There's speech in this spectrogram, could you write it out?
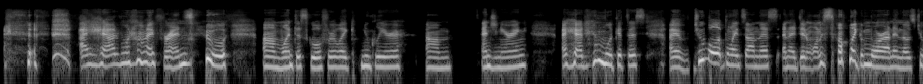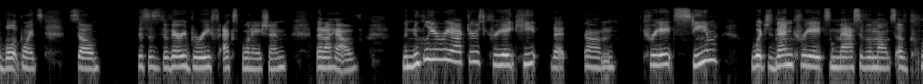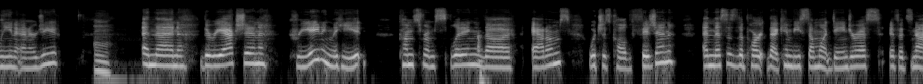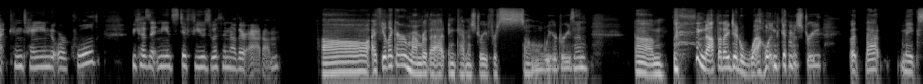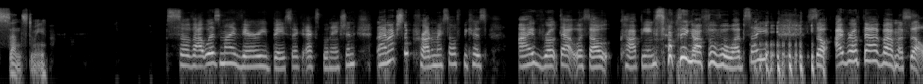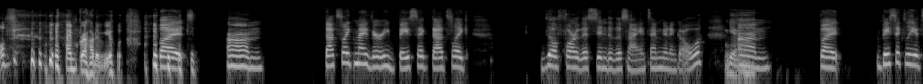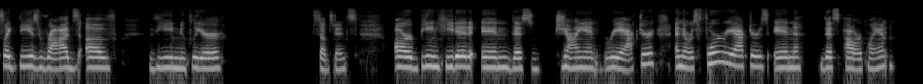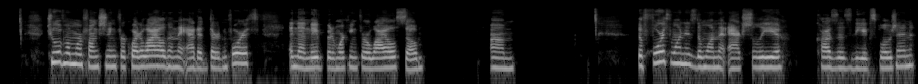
I had one of my friends who um, went to school for like nuclear um, engineering. I had him look at this. I have two bullet points on this, and I didn't want to sound like a moron in those two bullet points. So, this is the very brief explanation that I have. The nuclear reactors create heat that um, creates steam, which then creates massive amounts of clean energy. Mm. And then the reaction creating the heat comes from splitting the atoms, which is called fission. And this is the part that can be somewhat dangerous if it's not contained or cooled because it needs to fuse with another atom. Oh, I feel like I remember that in chemistry for some weird reason. Um, not that I did well in chemistry, but that makes sense to me. So that was my very basic explanation. And I'm actually proud of myself because I wrote that without copying something off of a website. so I wrote that by myself. I'm proud of you. but um that's like my very basic that's like the farthest into the science I'm going to go. Yeah. Um but basically it's like these rods of the nuclear substance are being heated in this giant reactor and there was four reactors in this power plant. Two of them were functioning for quite a while then they added third and fourth and then they've been working for a while so um the fourth one is the one that actually causes the explosion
